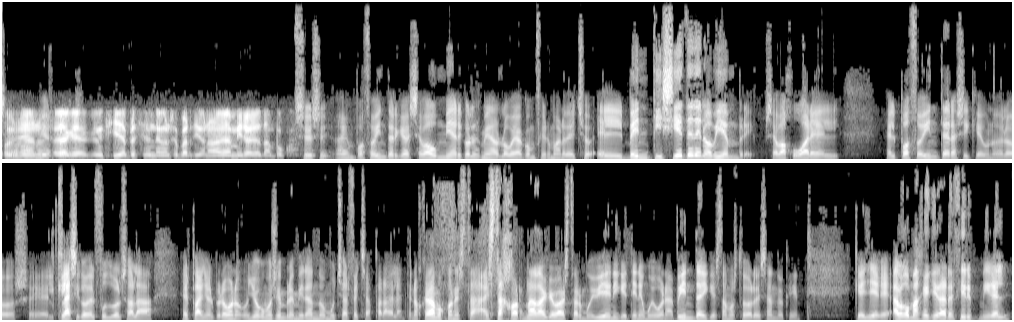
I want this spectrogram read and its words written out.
Pues mira, no sabía que coincidía precisamente con ese partido, no lo había mirado yo tampoco. Sí, sí, hay un Pozo Inter que se va un miércoles, mira, os lo voy a confirmar de hecho, el 27 de noviembre se va a jugar el, el Pozo Inter, así que uno de los eh, el clásico del fútbol sala español. Pero bueno, yo como siempre mirando muchas fechas para adelante. Nos quedamos con esta, esta jornada que va a estar muy bien y que tiene muy buena pinta y que estamos todos deseando que, que llegue. ¿Algo más que quieras decir, Miguel?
